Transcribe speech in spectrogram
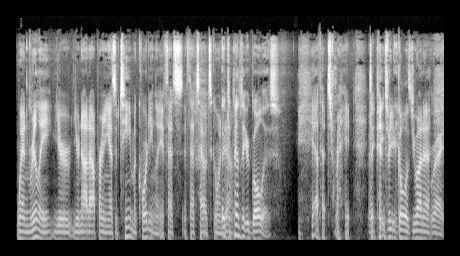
when really you're you're not operating as a team accordingly. If that's if that's how it's going it down. depends what your goal is. Yeah, that's right. It depends what your goal is. You want to Right.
